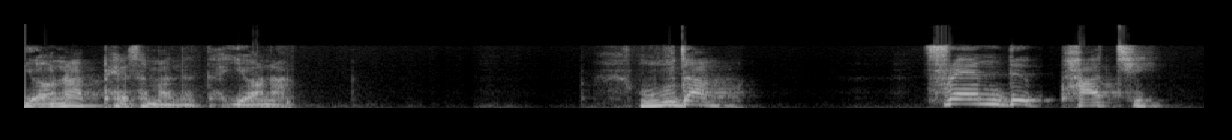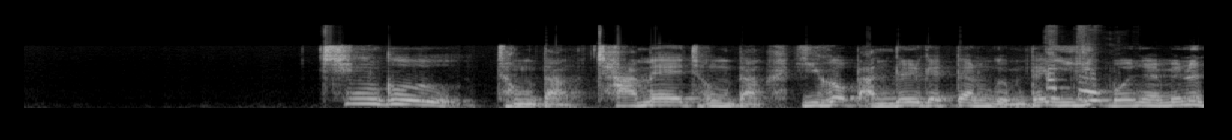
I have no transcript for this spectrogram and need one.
연합해서 만든다. 연합. 우당, 프렌드 파티, 친구 정당, 자매 정당 이거 만들겠다는 겁니다. 이게 뭐냐면은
